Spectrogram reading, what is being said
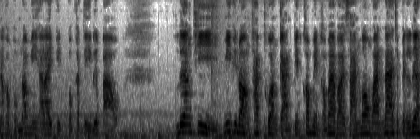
นะครับผมเนาะมีอะไรผิดปกติหรือเปล่า เรื่องที่มีพี่น้องทักทวงการปิดคอมเมนต์เขามาบริสารมองว่าน่าจะเป็นเรื่อง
